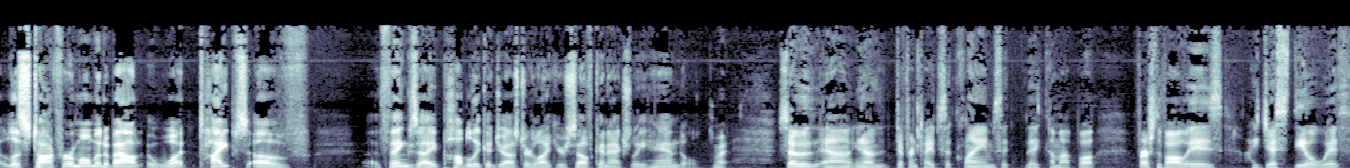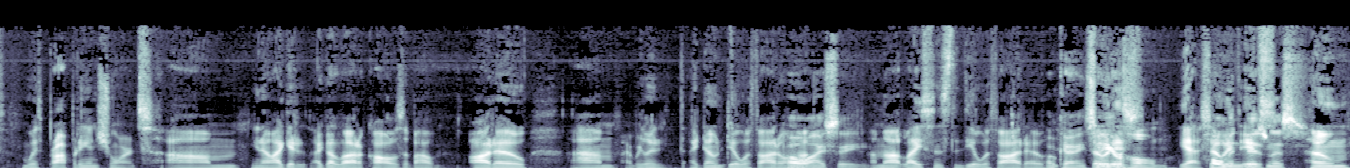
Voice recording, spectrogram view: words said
Let's talk for a moment about what types of things a public adjuster like yourself can actually handle. Right. So, uh, you know, different types of claims that, that come up. Well, first of all, is I just deal with, with property insurance. Um, you know, I get I got a lot of calls about auto. Um, I really I don't deal with auto. I'm Oh, not- I see. I'm not licensed to deal with auto. Okay, so it you're is- home. Yeah, so Home it- and business? home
